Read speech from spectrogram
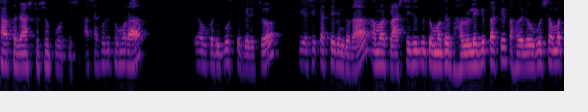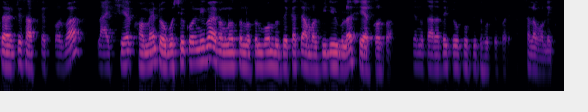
সাত হাজার আটশোশো পঁচিশ। আশা করি তোমরা এই অঙ্কটি বুঝতে পেরেছ। প্রিয় শিক্ষার্থীবৃন্দরা, আমার ক্লাসটি যদি তোমাদের ভালো লেগে থাকে, তাহলে অবশ্যই আমার চ্যানেলটি সাবস্ক্রাইব করবা, লাইক, শেয়ার, কমেন্ট অবশ্যই করে নিবা এবং নতুন নতুন বন্ধুদের কাছে আমার ভিডিওগুলো শেয়ার করবা, যেন তারা দেখে উপকৃত হতে পারে। আসসালামু আলাইকুম।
